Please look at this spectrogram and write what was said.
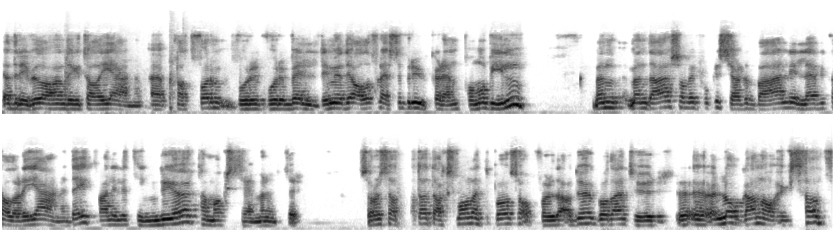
jeg driver jo da en digital hjerneplattform hvor, hvor veldig mye, de aller fleste bruker den på mobilen. Men, men, der så har vi fokusert hver lille vi kaller det hjernedate, hver lille ting du gjør, tar maks tre minutter. Så har du satt deg et dagsmål etterpå, så oppfordrer du deg du gå deg en tur. Logg av nå, ikke sant.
